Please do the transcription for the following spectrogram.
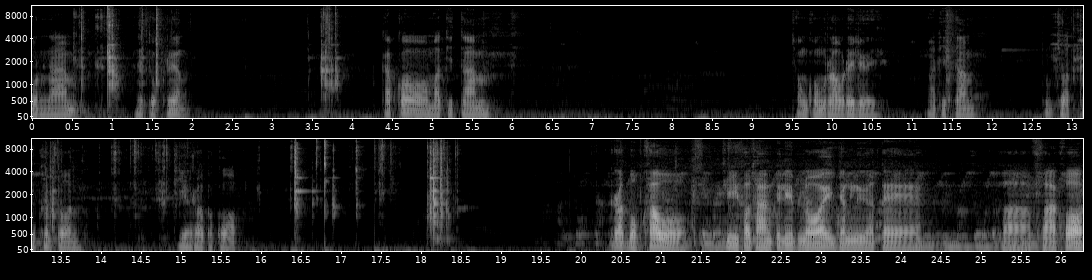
วนน้ำในตัวเครื่อง ครับก็มาติดตาม ช่องของเราได้เลย มาติดตามทุกจอดทุกขั้นตอน ที่เราประกอบ ระบบเข้าที่เข้าทางไปเรียบร้อย ยังเหลือแต่อ่าฝาครอบ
